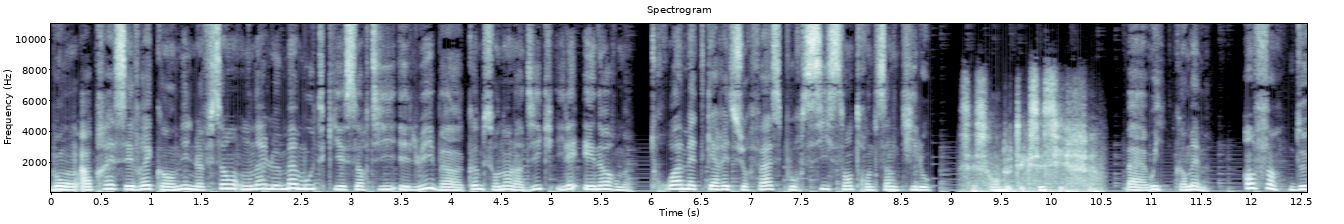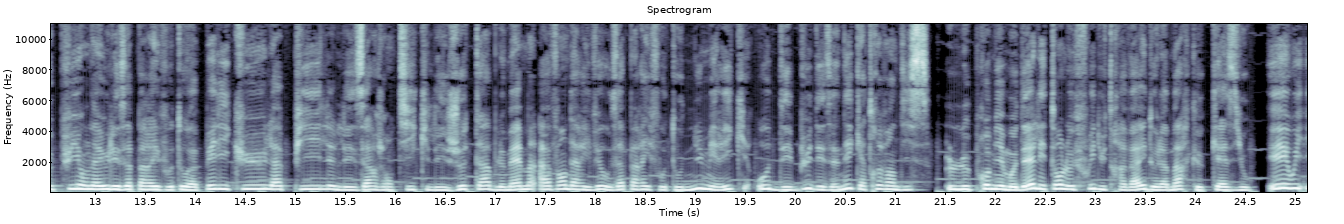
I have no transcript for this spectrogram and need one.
Bon, après, c'est vrai qu'en 1900, on a le Mammouth qui est sorti, et lui, bah, comme son nom l'indique, il est énorme. 3 mètres carrés de surface pour 635 kilos. C'est sans doute excessif. Bah oui, quand même. Enfin, depuis, on a eu les appareils photo à pellicule, à pile, les argentiques, les jetables même, avant d'arriver aux appareils photo numériques au début des années 90. Le premier modèle étant le fruit du travail de la marque Casio. Et oui,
